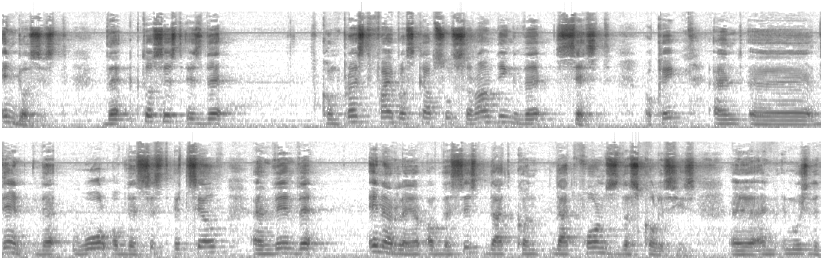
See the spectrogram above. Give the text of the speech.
endocyst. The ectocyst is the compressed fibrous capsule surrounding the cyst okay? And uh, then the wall of the cyst itself and then the inner layer of the cyst that that forms the scolices uh, and in which the,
